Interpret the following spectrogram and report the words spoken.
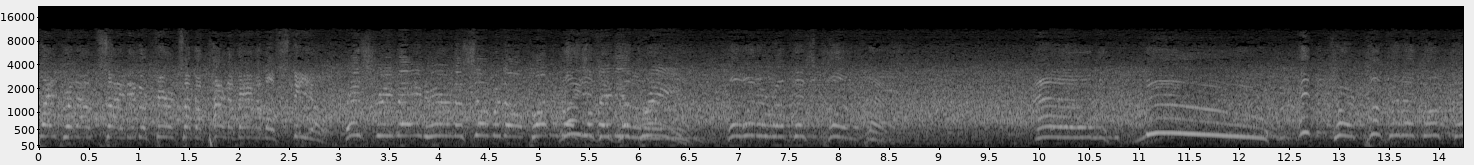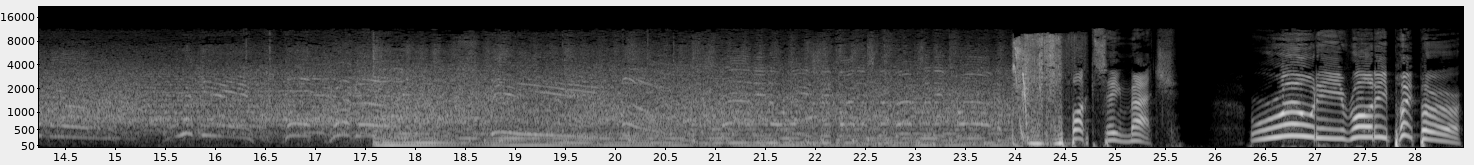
Flagrant outside interference on the part of Animal Steele. History made here in the Silverdome, part of WrestleMania 3. the winner of this contest and new Intercontinental Champion, boxing match. Rowdy Roddy Piper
